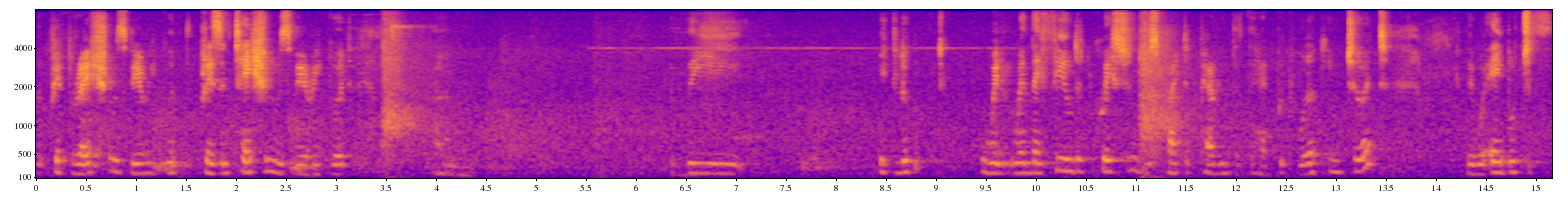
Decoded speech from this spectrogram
The preparation was very good. The presentation was very good. Um, the it looked when when they fielded questions, it was quite apparent that they had put work into it. They were able to, th-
